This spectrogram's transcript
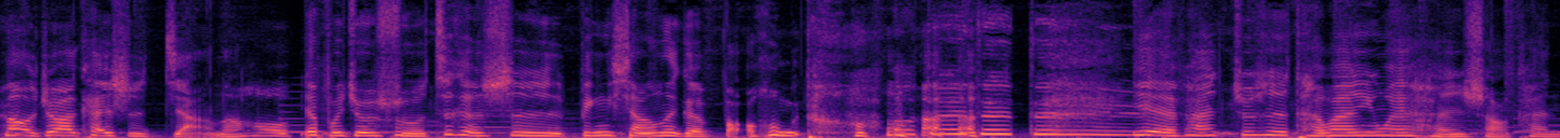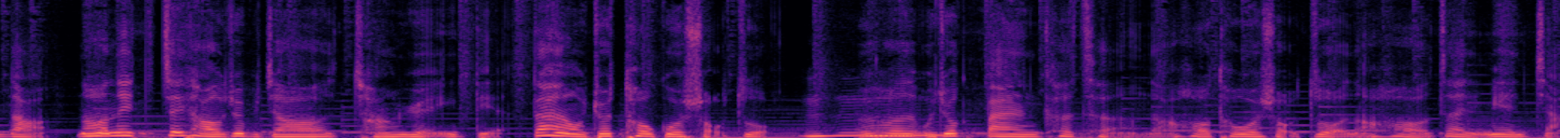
那我就要开始讲，然后要不就是说这个是冰箱那个保护套。对对对，也反正就是台湾因为很少看到，然后那这条就比较长远一点。当然，我就透过手做，然后我就办课程，然后透过手做，然后在里面讲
